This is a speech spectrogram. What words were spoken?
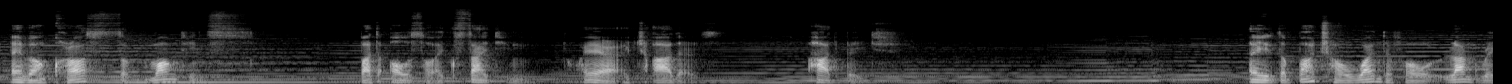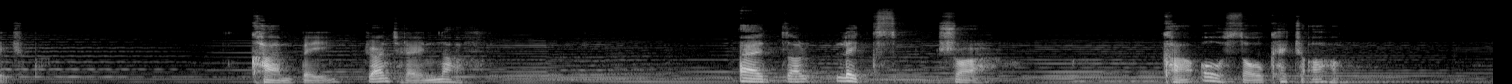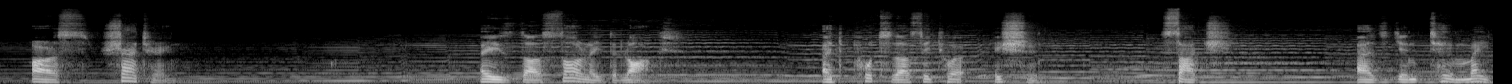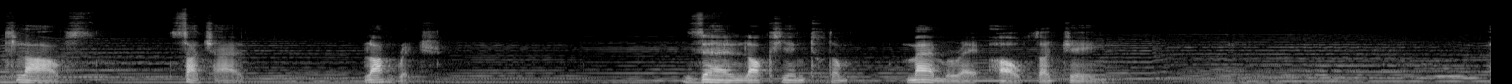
even across the mountains, but also exciting hear each other's heartbeat. Is a wonderful language can be gentle enough at the lake's shore can also catch on earth shattering is the solid rock it puts the situation such as intimate loves such as language then lock into the memory of the dream.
